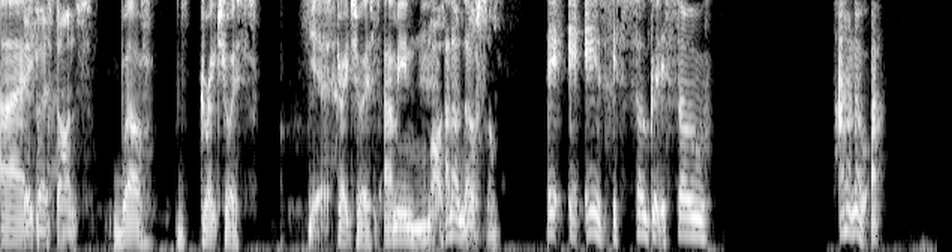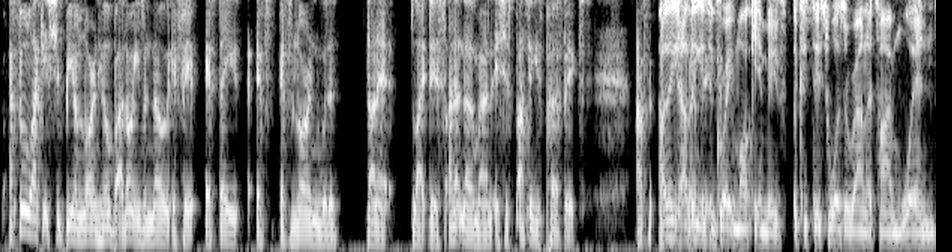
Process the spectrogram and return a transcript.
It's their I first dance. well, great choice. Yeah. Great choice. I mean, I don't know. song. It it is. It's so good. It's so. I don't know. I I feel like it should be on Lauryn Hill, but I don't even know if it if they if if Lauryn would have done it like this. I don't know, man. It's just I think it's perfect. I, I think I think it's a great marketing move because this was around a time when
